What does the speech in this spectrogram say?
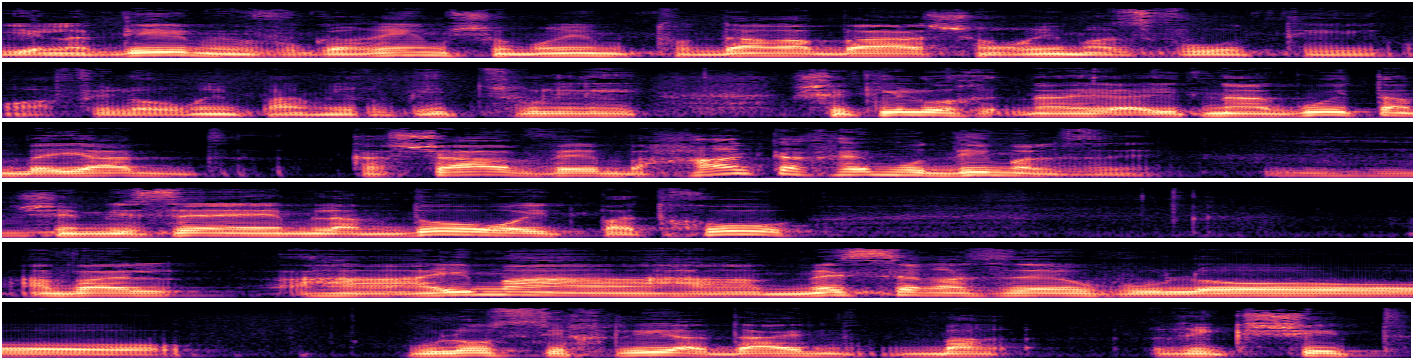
ילדים, מבוגרים, שאומרים תודה רבה שההורים עזבו אותי, או אפילו ההורים פעם הרביצו לי, שכאילו התנהגו איתם ביד קשה, ואחר כך הם מודים על זה, mm-hmm. שמזה הם למדו או התפתחו. אבל האם המסר הזה הוא לא, הוא לא שכלי, עדיין רגשית,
